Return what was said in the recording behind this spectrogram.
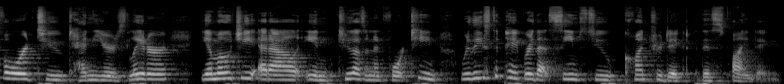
forward to 10 years later, Yamauchi et al. in 2014 released a paper that seems to contradict this finding.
